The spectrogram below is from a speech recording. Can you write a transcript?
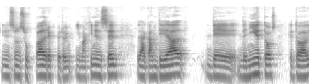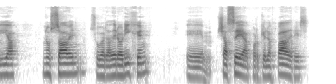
quiénes son sus padres, pero imagínense la cantidad de, de nietos que todavía no saben su verdadero origen, eh, ya sea porque los padres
